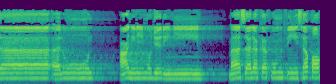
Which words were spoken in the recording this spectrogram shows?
يتساءلون عن المجرمين. ما سلككم في سقر؟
